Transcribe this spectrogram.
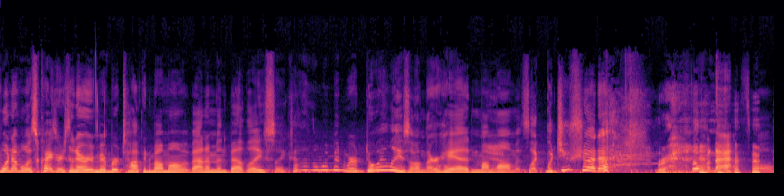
one of them was Quakers, and I remember talking to my mom about them and about like, it's like oh, the women wear doilies on their head, and my Yeah. mom was like, "Would you shut up?" Right. An asshole.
